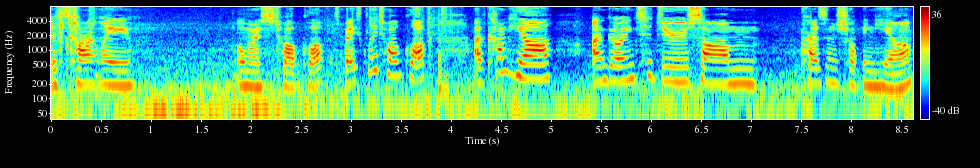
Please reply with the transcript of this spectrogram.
It's currently almost 12 o'clock. It's basically 12 o'clock. I've come here. I'm going to do some present shopping here.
